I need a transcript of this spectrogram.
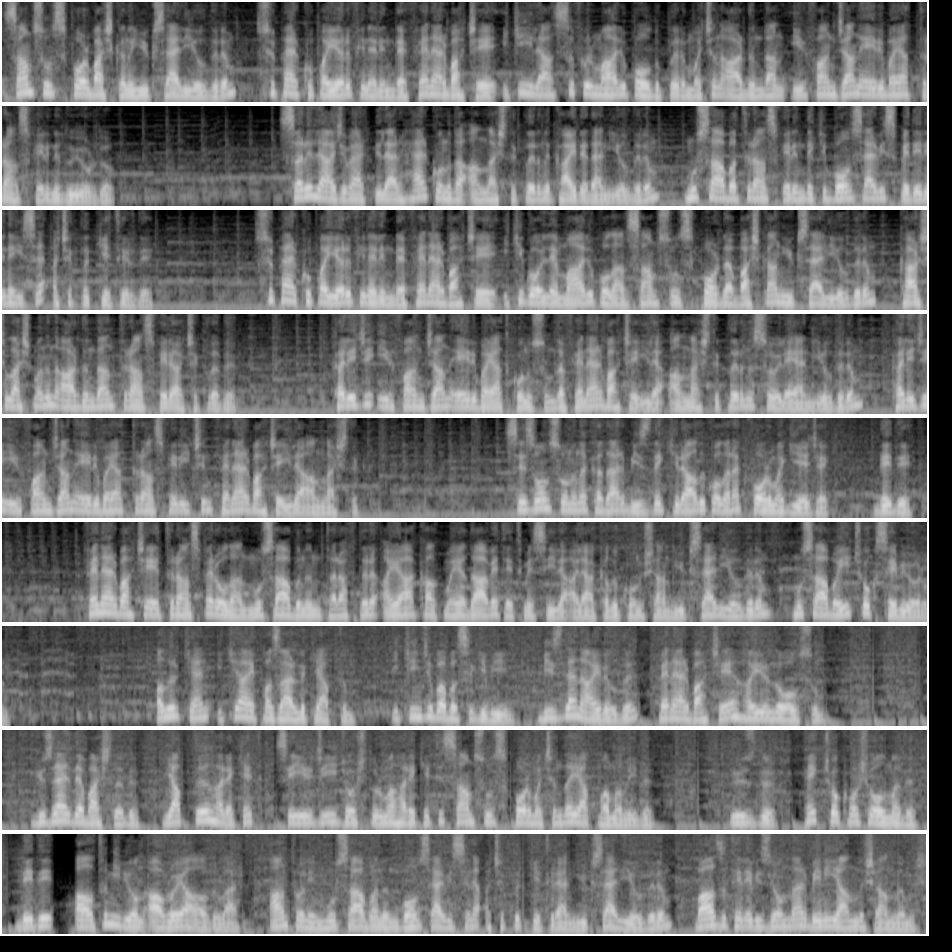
Samsun Spor Başkanı Yüksel Yıldırım, Süper Kupa yarı finalinde Fenerbahçe'ye 2 ila 0 mağlup oldukları maçın ardından İrfan Can Eğribayat transferini duyurdu. Sarı lacivertliler her konuda anlaştıklarını kaydeden Yıldırım, Musaba transferindeki bonservis bedeline ise açıklık getirdi. Süper Kupa yarı finalinde Fenerbahçe'ye 2 golle mağlup olan Samsun Spor'da Başkan Yüksel Yıldırım, karşılaşmanın ardından transferi açıkladı. Kaleci İrfan Can Eğribayat konusunda Fenerbahçe ile anlaştıklarını söyleyen Yıldırım, kaleci İrfan Can Eğribayat transferi için Fenerbahçe ile anlaştık. Sezon sonuna kadar bizde kiralık olarak forma giyecek, dedi. Fenerbahçe'ye transfer olan Musab'ının taraftarı ayağa kalkmaya davet etmesiyle alakalı konuşan Yüksel Yıldırım, Musab'ı çok seviyorum. Alırken iki ay pazarlık yaptım. İkinci babası gibiyim. Bizden ayrıldı, Fenerbahçe'ye hayırlı olsun. Güzel de başladı. Yaptığı hareket, seyirciyi coşturma hareketi Samsun spor maçında yapmamalıydı. Üzdü. Pek çok hoş olmadı, dedi, 6 milyon avroya aldılar. Anthony Musaba'nın bonservisine açıklık getiren Yüksel Yıldırım, bazı televizyonlar beni yanlış anlamış.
